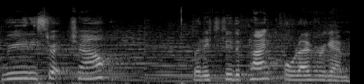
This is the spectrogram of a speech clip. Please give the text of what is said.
Really stretch out. Ready to do the plank all over again.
